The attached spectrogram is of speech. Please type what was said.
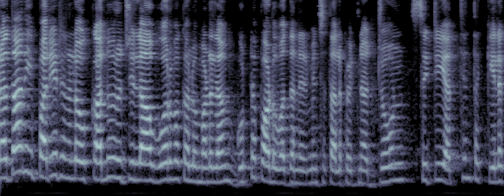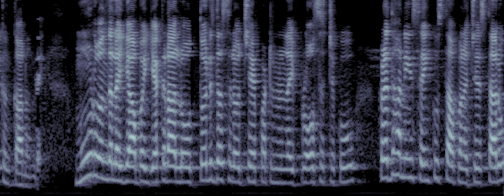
ప్రధాని పర్యటనలో కర్నూలు జిల్లా ఓర్వకలు మండలం గుట్టపాడు వద్ద నిర్మించ తలపెట్టిన డ్రోన్ సిటీ అత్యంత కీలకం కానుంది. మూడు వందల యాభై ఎకరాల్లో తొలి దశలో చేపట్టనున్న ఈ ప్రాజెక్టుకు ప్రధాని శంకుస్థాపన చేస్తారు.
